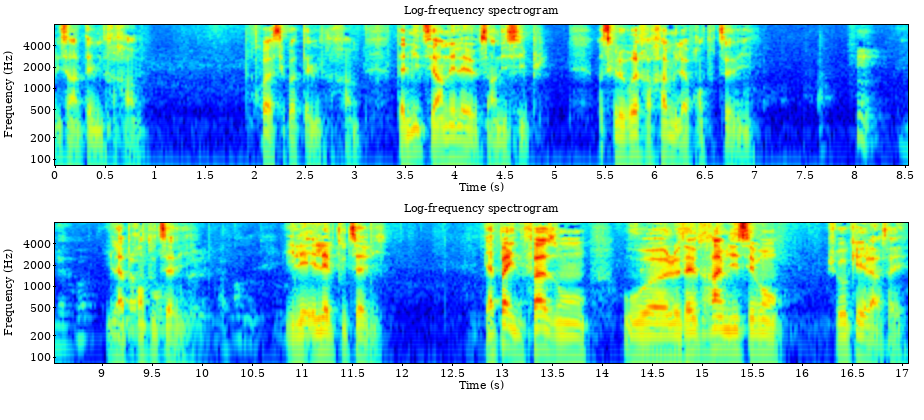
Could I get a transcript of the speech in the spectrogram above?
On dit c'est un Tamit Racham. Pourquoi? C'est quoi Tamit Racham Talmid, c'est un élève, c'est un disciple. Parce que le vrai Racham, il apprend toute sa vie. Il a quoi? Il apprend toute sa vie. Il est élève toute sa vie. Il n'y a pas une phase où, où euh, le me dit c'est bon, je suis ok là, ça y est.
